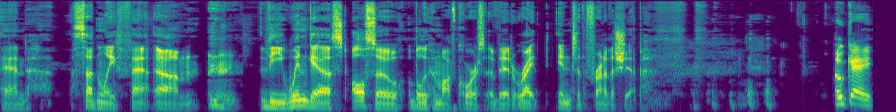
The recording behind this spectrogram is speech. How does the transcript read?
and suddenly fa- um, the wind gust also blew him off course a bit right into the front of the ship Okay.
